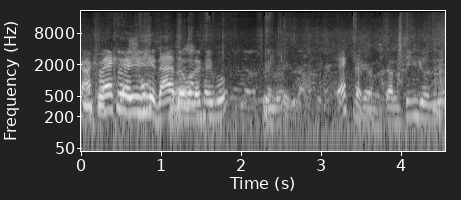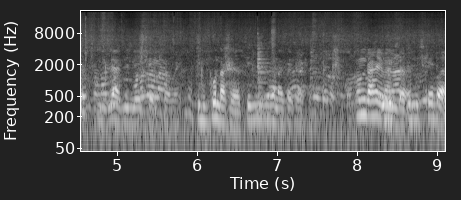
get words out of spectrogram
কাকু এক দাদা দায় দেবো বলে খাইবো। একটা কেন তাহলে চিংড়ি হলে মিলা দিলে সবাই তুমি কোনটা খাবে? তিন দিন কোনটা খাবে? কোনটা খাইবেন তুমি খেবা?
